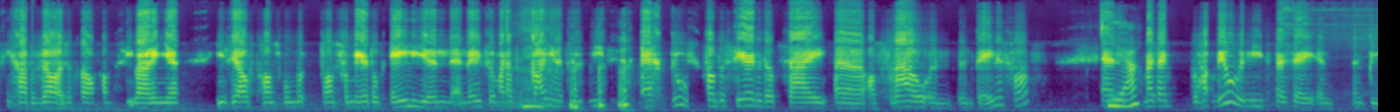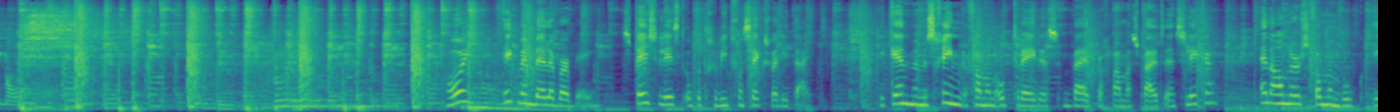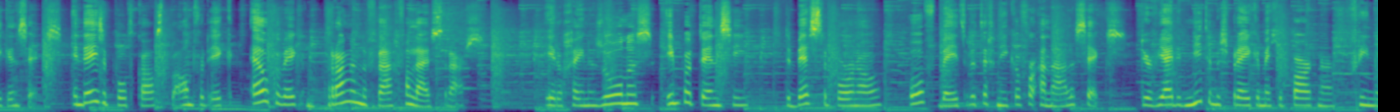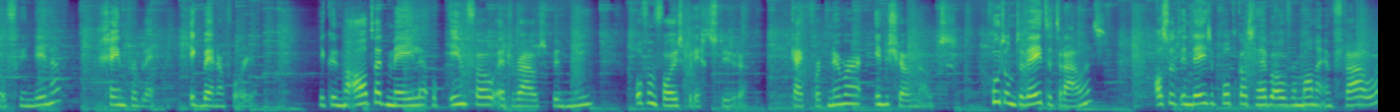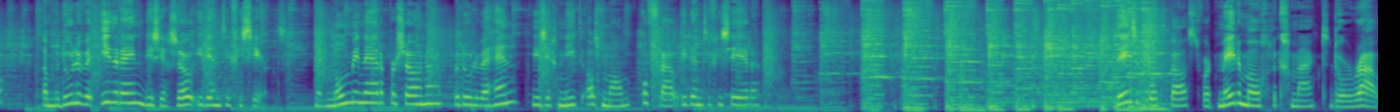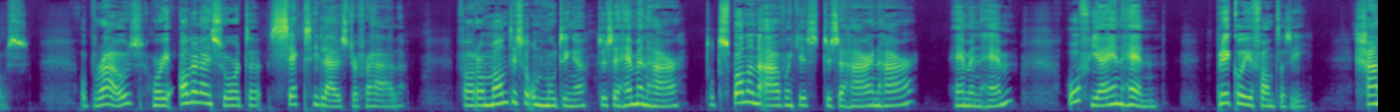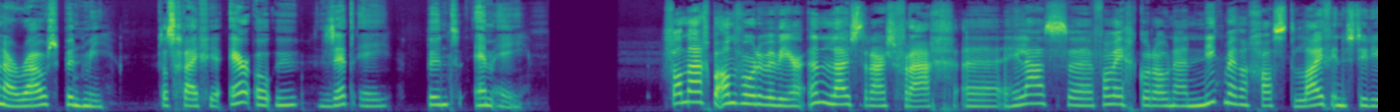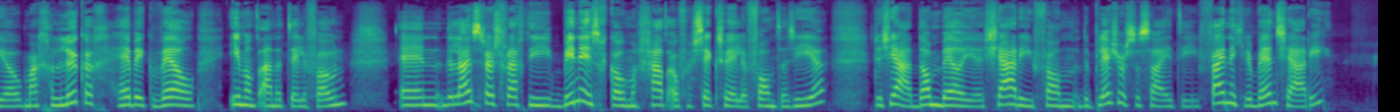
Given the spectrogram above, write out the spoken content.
fantasie gaat het wel, is het wel een fantasie waarin je jezelf transform- transformeert tot alien en weet ik veel. Maar dat kan je natuurlijk niet echt doen. Fantaseerde dat zij eh, als vrouw een, een penis had. En, Ja. Maar zij wilde niet per se een, een piemel. Hoi, ik ben Belle Barbé, specialist op het gebied van seksualiteit. Je kent me misschien van mijn optredens bij het programma Spuiten en Slikken en anders van mijn boek Ik en Seks. In deze podcast beantwoord ik elke week een prangende vraag van luisteraars. Erogene zones, impotentie, de beste porno of betere technieken voor anale seks. Durf jij dit niet te bespreken met je partner, vrienden of vriendinnen? Geen probleem, ik ben er voor je. Je kunt me altijd mailen op info.rouse.me of een voicebericht sturen. Kijk voor het nummer in de show notes. Goed om te weten trouwens, als we het in deze podcast hebben over mannen en vrouwen, dan bedoelen we iedereen die zich zo identificeert. Met non-binaire personen bedoelen we hen die zich niet als man of vrouw identificeren. Deze podcast wordt mede mogelijk gemaakt door Rouse. Op Rouse hoor je allerlei soorten sexy luisterverhalen. Van romantische ontmoetingen tussen hem en haar tot spannende avondjes tussen haar en haar, hem en hem of jij en hen. Prikkel je fantasie. Ga naar rouse.me. Dat schrijf je R-O-U-Z-E.me. Vandaag beantwoorden we weer een luisteraarsvraag. Eh, helaas eh, vanwege corona niet met een gast live in de studio. Maar gelukkig heb ik wel iemand aan de telefoon. En de luisteraarsvraag die binnen is gekomen gaat over seksuele fantasieën. Dus ja, dan bel je Shari van The Pleasure Society. Fijn dat je er bent, Shari.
